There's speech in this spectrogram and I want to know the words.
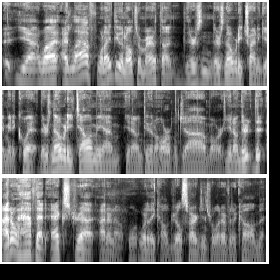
yeah, well, I, I, laugh when I do an ultra marathon. There's there's nobody trying to get me to quit. There's nobody telling me I'm you know doing a horrible job or you know there, there, I don't have that extra. I don't know what are they called, drill sergeants or whatever they're called, but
